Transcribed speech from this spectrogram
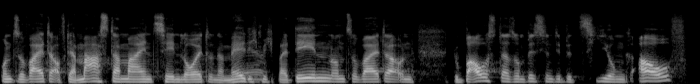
und so weiter, auf der Mastermind zehn Leute und dann melde ja. ich mich bei denen und so weiter. Und du baust da so ein bisschen die Beziehung auf.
